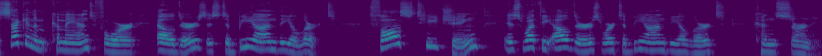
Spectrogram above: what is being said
second command for elders is to be on the alert. False teaching is what the elders were to be on the alert concerning.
